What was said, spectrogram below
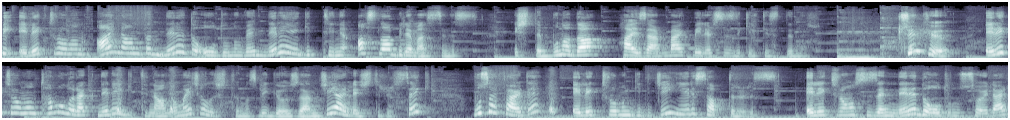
bir elektronun aynı anda nerede olduğunu ve nereye gittiğini asla bilemezsiniz. İşte buna da Heisenberg belirsizlik ilkesi denir. Çünkü elektronun tam olarak nereye gittiğini anlamaya çalıştığımız bir gözlemci yerleştirirsek bu sefer de elektronun gideceği yeri saptırırız. Elektron size nerede olduğunu söyler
